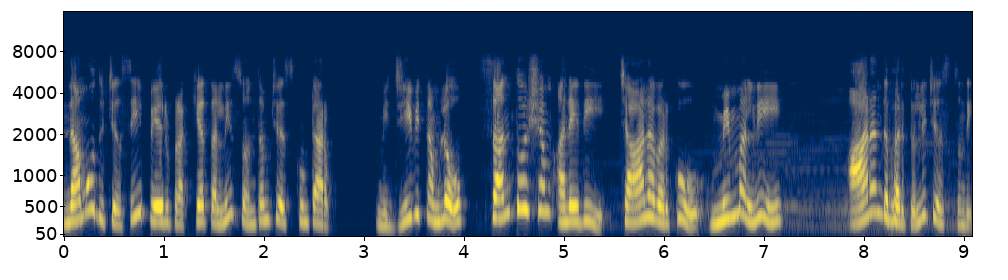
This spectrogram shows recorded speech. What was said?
నమోదు చేసి పేరు ప్రఖ్యాతల్ని సొంతం చేసుకుంటారు. మీ జీవితంలో సంతోషం అనేది చాలా వరకు మిమ్మల్ని ఆనందభరితుల్ని చేస్తుంది.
